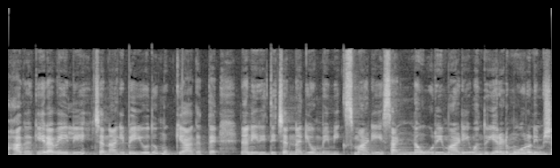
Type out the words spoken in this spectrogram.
ಹಾಗಾಗಿ ರವೆಯಲ್ಲಿ ಚೆನ್ನಾಗಿ ಬೇಯೋದು ಮುಖ್ಯ ಆಗುತ್ತೆ. ನಾನು ಈ ರೀತಿ ಚೆನ್ನಾಗಿ ಒಮ್ಮೆ ಮಿಕ್ಸ್ ಮಾಡಿ, ಸಣ್ಣ ಉರಿ ಮಾಡಿ ಒಂದು ಎರಡು ಮೂರು ನಿಮಿಷ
